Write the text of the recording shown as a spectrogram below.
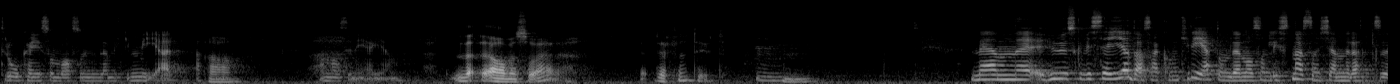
tro kan ju som vara så himla mycket mer. Att ja. Man har sin egen. Ja, men så är det. Definitivt. Mm. Mm. Men eh, hur ska vi säga då så här konkret om det är någon som lyssnar som känner att eh,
